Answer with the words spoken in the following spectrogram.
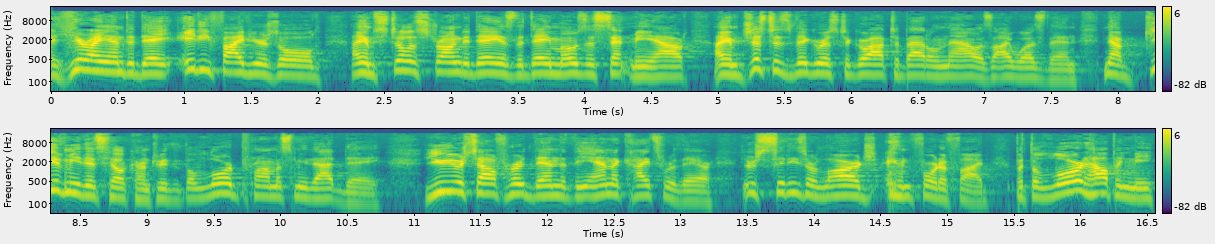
Here I am today, 85 years old. I am still as strong today as the day Moses sent me out. I am just as vigorous to go out to battle now as I was then. Now give me this hill country that the Lord promised me that day. You yourself heard then that the Anakites were there. Their cities are large and fortified. But the Lord helping me,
